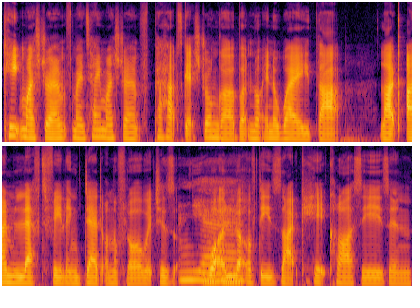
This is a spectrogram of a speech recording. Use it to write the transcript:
keep my strength maintain my strength perhaps get stronger but not in a way that like I'm left feeling dead on the floor, which is what a lot of these like HIIT classes and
